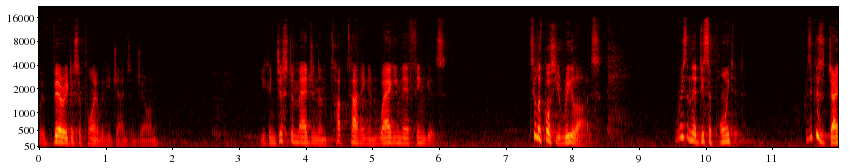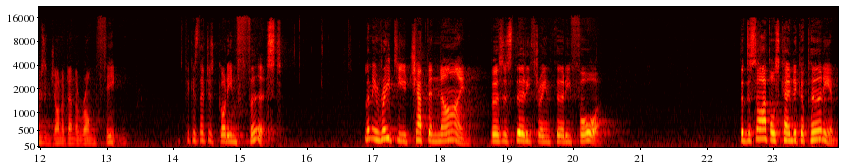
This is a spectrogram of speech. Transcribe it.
We're very disappointed with you, James and John. You can just imagine them tut tutting and wagging their fingers. Till, of course, you realise the reason they're disappointed is because James and John have done the wrong thing. It's because they've just got in first. Let me read to you chapter 9, verses 33 and 34. The disciples came to Capernaum.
